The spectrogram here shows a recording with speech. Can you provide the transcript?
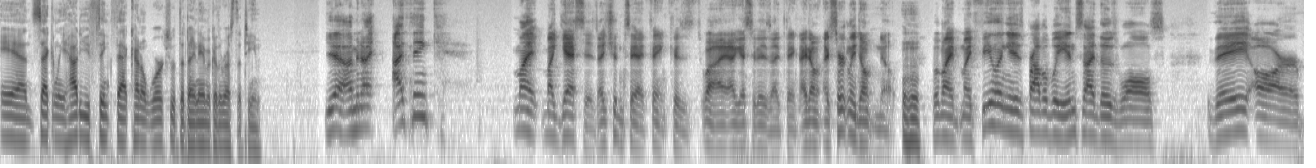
And secondly, how do you think that kind of works with the dynamic of the rest of the team? Yeah, I mean, I I think my my guess is I shouldn't say I think because well, I, I guess it is. I think I don't. I certainly don't know. Mm-hmm. But my my feeling is probably inside those walls, they are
